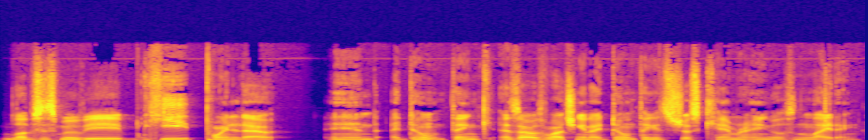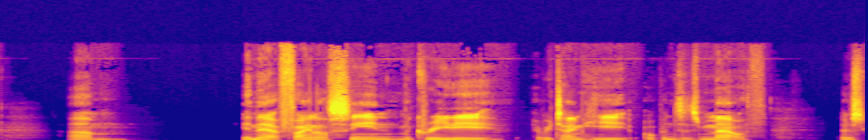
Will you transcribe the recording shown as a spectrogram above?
loves this movie. He pointed out, and I don't think, as I was watching it, I don't think it's just camera angles and lighting. Um, in that final scene, MacReady, every time he opens his mouth, there's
